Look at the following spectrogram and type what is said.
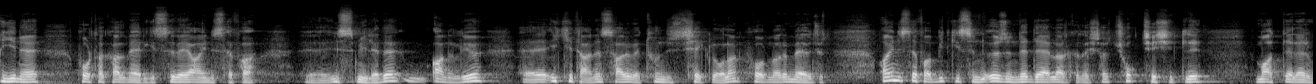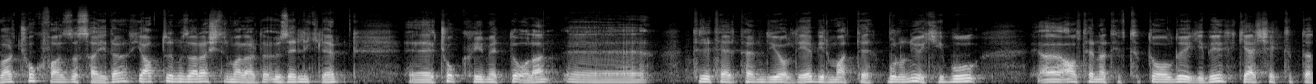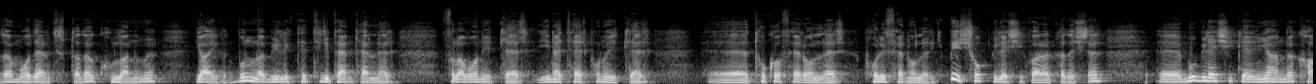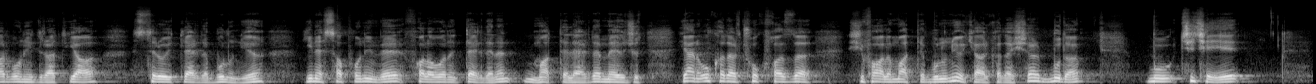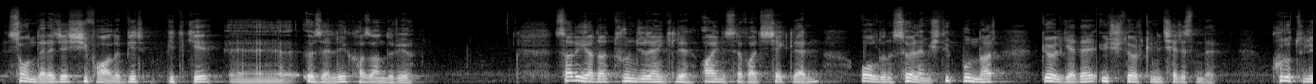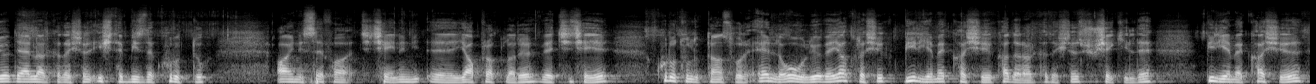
yine portakal nergisi veya aynı sefa e, ismiyle de anılıyor. E, iki tane sarı ve turuncu çiçekli olan formları mevcut. Aynı sefa bitkisinin özünde değerli arkadaşlar çok çeşitli maddeler var. Çok fazla sayıda. Yaptığımız araştırmalarda özellikle e, çok kıymetli olan e, triterpendiol diye bir madde bulunuyor ki bu e, alternatif tıpta olduğu gibi gerçek tıpta da modern tıpta da kullanımı yaygın. Bununla birlikte tripentenler, flavonitler, yine terpenoidler, e, tokoferoller, polifenoller gibi birçok bileşik var arkadaşlar. E, bu bileşiklerin yanında karbonhidrat, yağ, steroidler de bulunuyor. Yine saponin ve flavonitler denen maddeler de mevcut. Yani o kadar çok fazla şifalı madde bulunuyor ki arkadaşlar. Bu da bu çiçeği son derece şifalı bir bitki e, özelliği kazandırıyor. Sarı ya da turuncu renkli aynı sefa çiçeklerin olduğunu söylemiştik. Bunlar gölgede 3-4 gün içerisinde kurutuluyor değerli arkadaşlar. İşte biz de kuruttuk. Aynı sefa çiçeğinin e, yaprakları ve çiçeği kurutulduktan sonra elle ovuluyor ve yaklaşık bir yemek kaşığı kadar arkadaşlar şu şekilde bir yemek kaşığı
